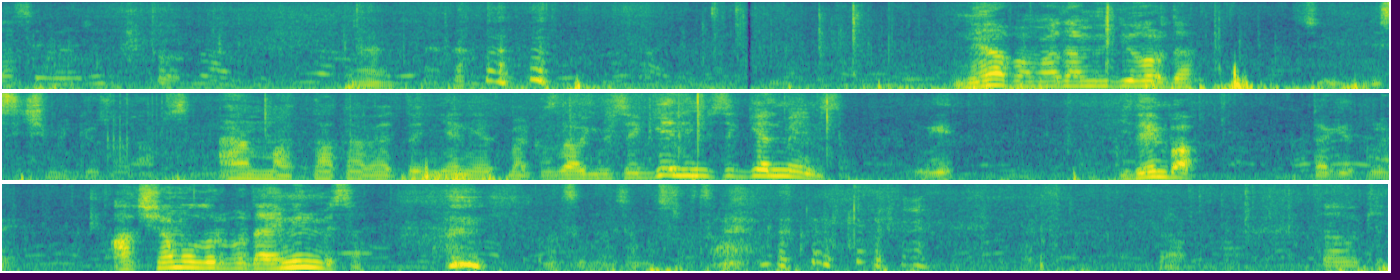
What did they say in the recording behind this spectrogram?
Nasıl vuracaksın? Tamam. Ne yapam adam video orada. Sen ne sikimin göz adamsın. Ama tata verden yeni etme kızlar gibi şey geleyim misin gelmeyeyim misin? Gideyim bak. Tak et burayı. Akşam olur burada emin misin? Nasıl vuracağım o suratına? Tamam okey.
